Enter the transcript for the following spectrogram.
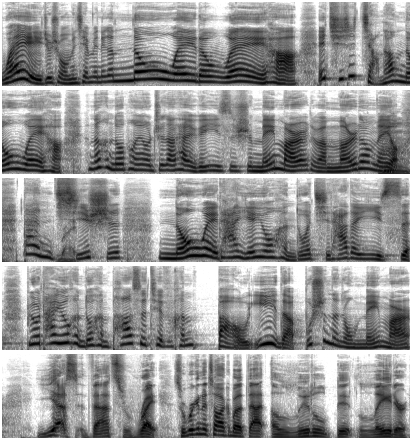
way 就是我们前面那个 no way 的 way 哈，诶，其实讲到 no way 哈，可能很多朋友知道它有一个意思是没门儿，对吧？门儿都没有。但其实 no way 它也有很多其他的意思，比如它有很多很 positive、很褒义的，不是那种没门儿。 Yes, that's right. So we're going to talk about that a little bit later.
